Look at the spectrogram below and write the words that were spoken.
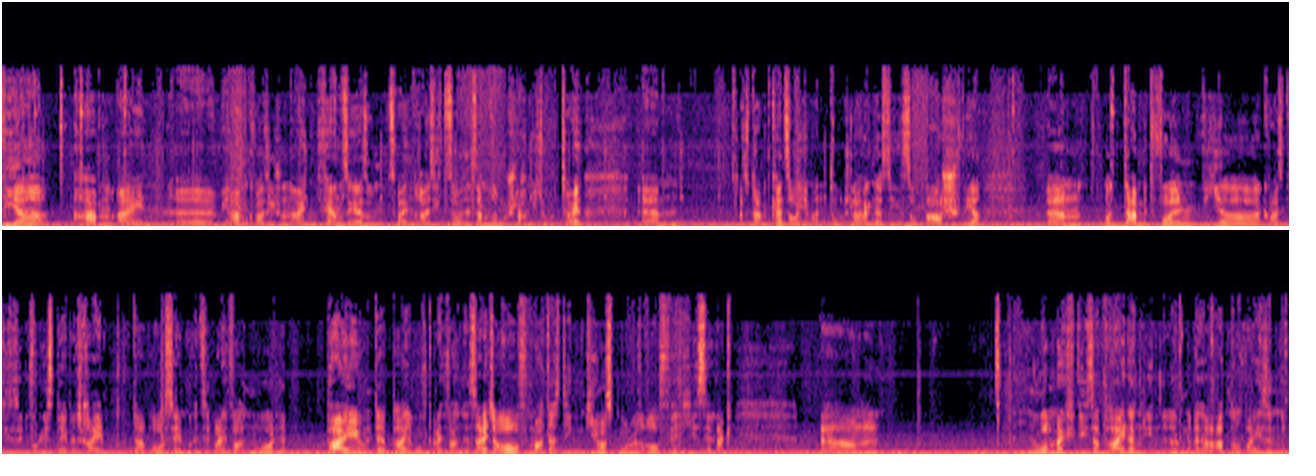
wir haben ein, äh, wir haben quasi schon einen Fernseher, so ein 32 Zoll Samsung Schlag mich Teil. Ähm, also damit kannst du auch jemanden totschlagen, das Ding ist so arschschwer. Ähm, und damit wollen wir quasi dieses Infodisplay betreiben. Da brauchst du ja im Prinzip einfach nur eine Pi und der Pi ruft einfach eine Seite auf, macht das Ding im Kiosk-Modus auf, fertig ist der Lack. Ähm, nur möchte dieser Pi dann in irgendeiner Art und Weise mit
